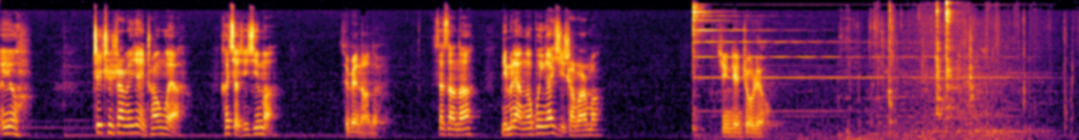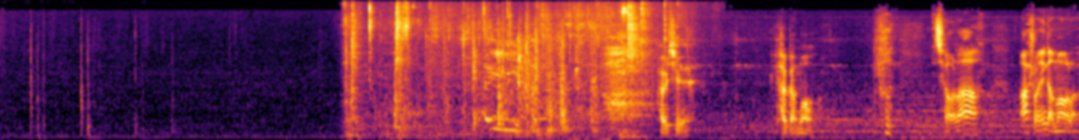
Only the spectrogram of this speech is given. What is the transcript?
哎呦，这衬衫没见你穿过呀，很小清新嘛。随便拿的。三嫂呢？你们两个不应该一起上班吗？今天周六，而且他感冒了。哼巧了，阿爽也感冒了。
